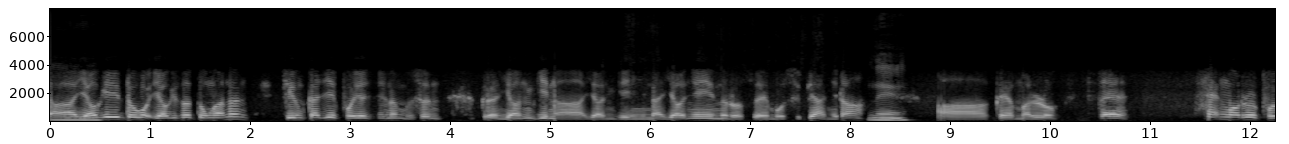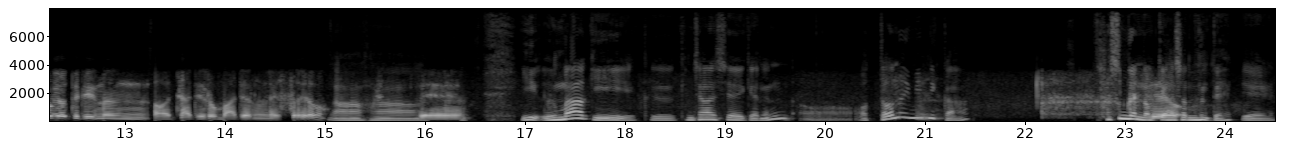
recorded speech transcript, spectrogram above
야, 어. 여기도 여기서 동화는 지금까지 보여지는 무슨 그런 연기나 연기인이나 연예인으로서의 모습이 아니라 네. 아 그야말로 제 생얼을 보여드리는 어, 자리로 마련을 했어요. 아하. 네. 이 음악이 그 김창완 씨에게는 어, 어떤 의미입니까? 40년 넘게 글쎄요. 하셨는데. 예.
